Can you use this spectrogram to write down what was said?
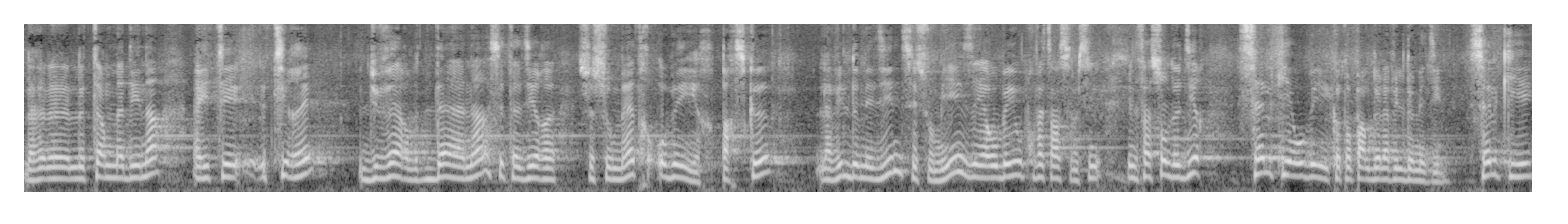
Le, le terme Madina a été tiré du verbe dana, c'est-à-dire se soumettre, obéir, parce que la ville de Médine s'est soumise et a obéi au prophète. C'est une façon de dire celle qui a obéi quand on parle de la ville de Médine, celle qui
